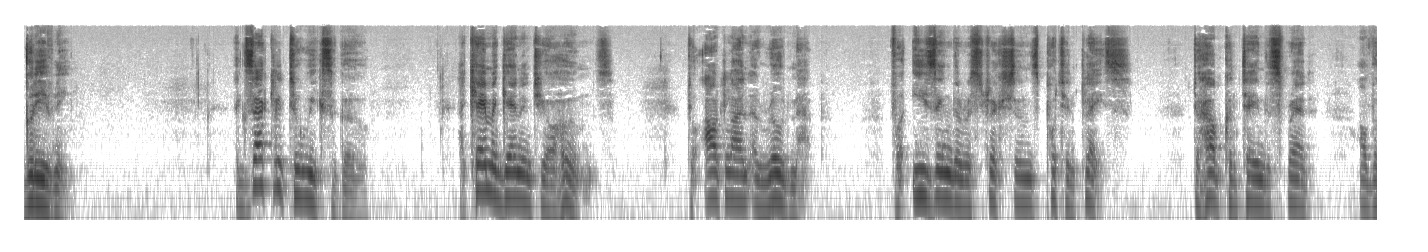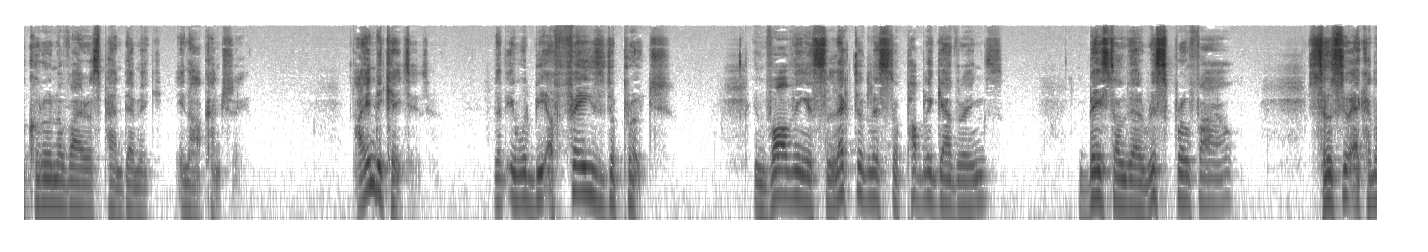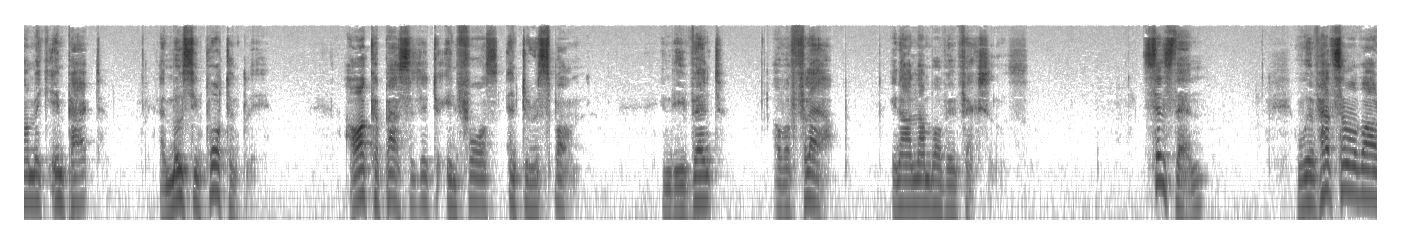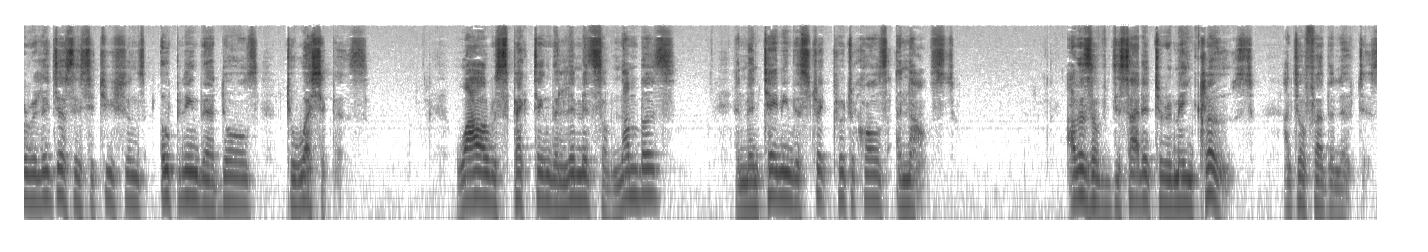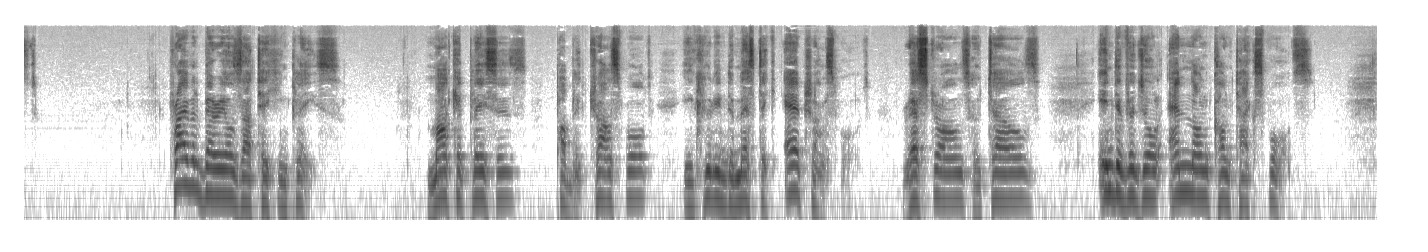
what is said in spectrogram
Good evening. Exactly two weeks ago, I came again into your homes to outline a roadmap for easing the restrictions put in place to help contain the spread of the coronavirus pandemic in our country. I indicated that it would be a phased approach involving a selected list of public gatherings based on their risk profile, socioeconomic impact, and most importantly, our capacity to enforce and to respond in the event of a flare up in our number of infections. Since then, we've had some of our religious institutions opening their doors to worshippers while respecting the limits of numbers and maintaining the strict protocols announced. Others have decided to remain closed until further notice. Private burials are taking place. Marketplaces, public transport, including domestic air transport, restaurants, hotels, individual and non contact sports,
